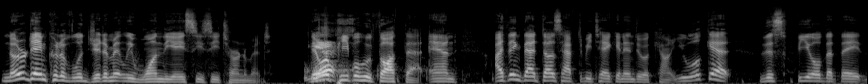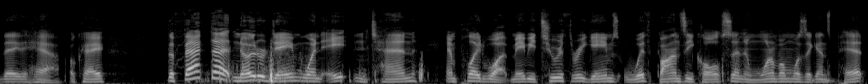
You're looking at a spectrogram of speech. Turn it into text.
Notre Dame could have legitimately won the ACC tournament. There yes. were people who thought that, and I think that does have to be taken into account. You look at this field that they they have, okay? The fact that Notre Dame went 8 and 10 and played what, maybe 2 or 3 games with Bonzie Colson and one of them was against Pitt.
